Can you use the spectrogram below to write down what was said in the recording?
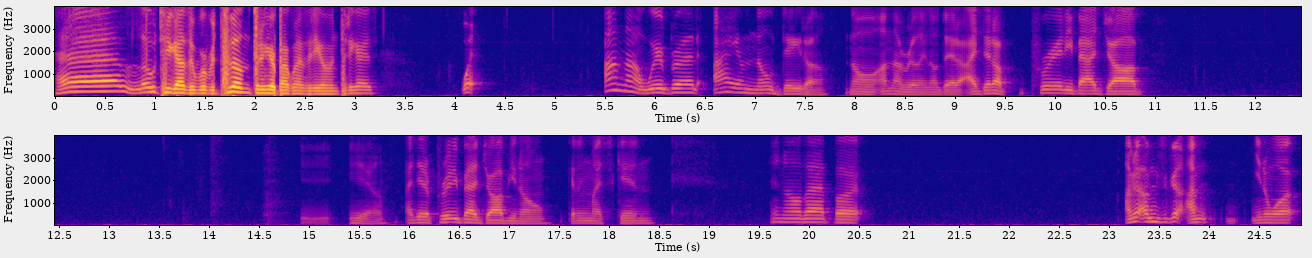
Hello to you guys, we're 2003 here back with a video, and today guys, what? I'm not weird bread, I am no data. No, I'm not really no data. I did a pretty bad job. Yeah, I did a pretty bad job, you know, getting my skin and all that, but I'm, I'm just gonna, I'm, you know what?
